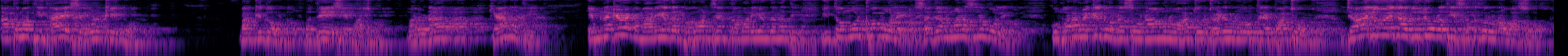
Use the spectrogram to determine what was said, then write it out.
આત્માથી થાય છે, ઓળખી તો. બાકી તો બધે છે પાછું. મારો નાથ ક્યાં નથી? એમને કહેવાય કે મારી અંદર ભગવાન છે તમારી અંદર નથી. એ તો મૂર્ખો બોલે, સજ્જન માણસ ન બોલે. કુંભારા મેં કીધું, નસો નામનો હાચો ચડ્યો ન ઉતરે પાછો. જ્યાં જોવે ત્યાં દૂજો નથી, સદગુરુનો વાસો.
